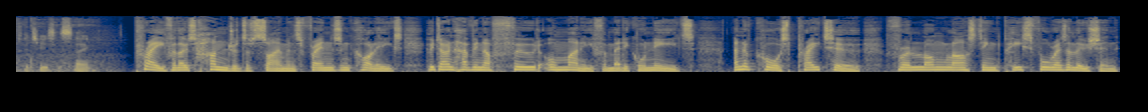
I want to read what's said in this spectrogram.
for Jesus' sake. Pray for those hundreds of Simon's friends and colleagues who don't have enough food or money for medical needs. And of course, pray too for a long lasting peaceful resolution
